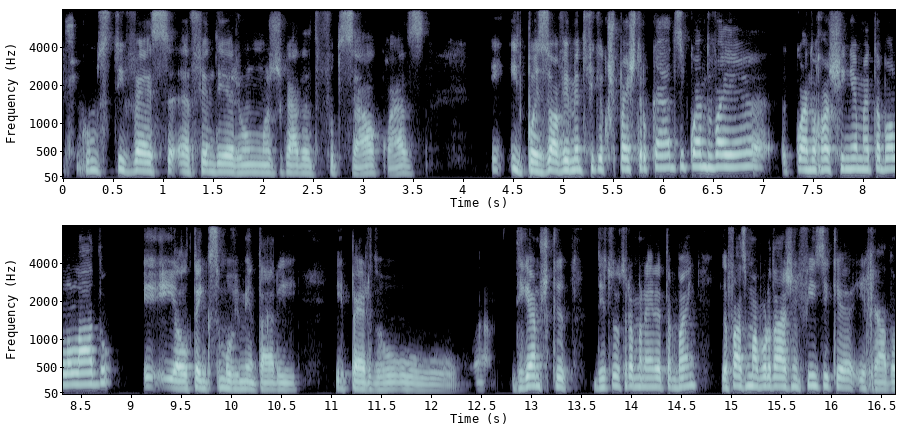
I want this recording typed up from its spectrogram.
Sim. como se estivesse a defender uma jogada de futsal, quase. E, e, depois, obviamente, fica com os pés trocados. E quando vai a, quando o Rochinha mete a bola ao lado, ele tem que se movimentar e, e perde o. Digamos que, dito de outra maneira também, ele faz uma abordagem física errada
